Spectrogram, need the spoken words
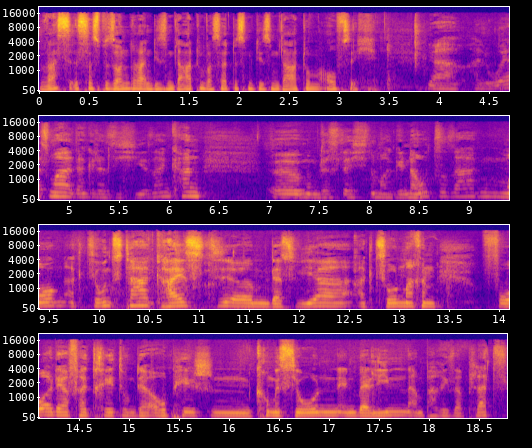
Was ist das Besondere an diesem Datum? Was hat es mit diesem Datum auf sich? Ja, hallo erstmal, danke, dass ich hier sein kann. Ähm, um das gleich nochmal genau zu sagen, morgen Aktionstag heißt, ähm, dass wir Aktion machen vor der Vertretung der Europäischen Kommission in Berlin am Pariser Platz.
